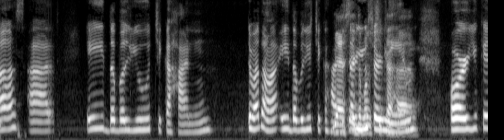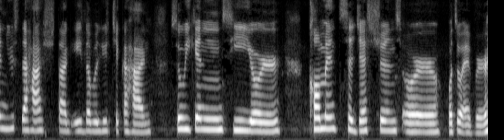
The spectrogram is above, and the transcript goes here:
us at AW Chikahan. Diba tama? AW Chikahan. Yes, That's our AW username. Chikahan. Or you can use the hashtag AW Chikahan so we can see your comments, suggestions, or whatsoever.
